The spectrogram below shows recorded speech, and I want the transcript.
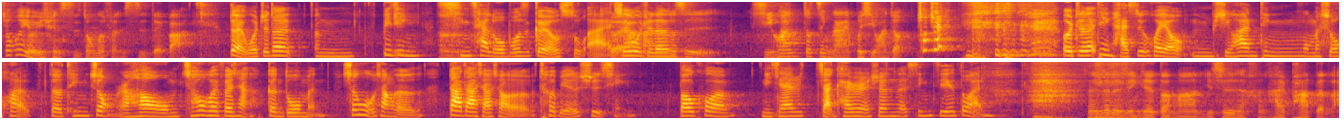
就会有一群死忠的粉丝，对吧？对我觉得嗯，毕竟嗯青菜萝卜是各有所爱，所以我觉得是喜欢就进来，不喜欢就出去。我觉得一定还是会有嗯喜欢听我们说话的的听众，然后我们之后会分享更多我们生活上的大大小小的特别的事情，包括你现在展开人生的新阶段。人生的新阶段嘛，也是很害怕的啦。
